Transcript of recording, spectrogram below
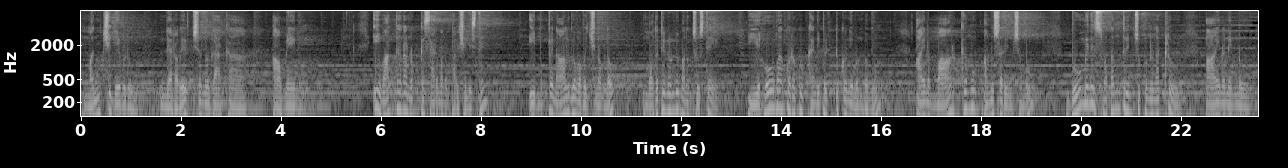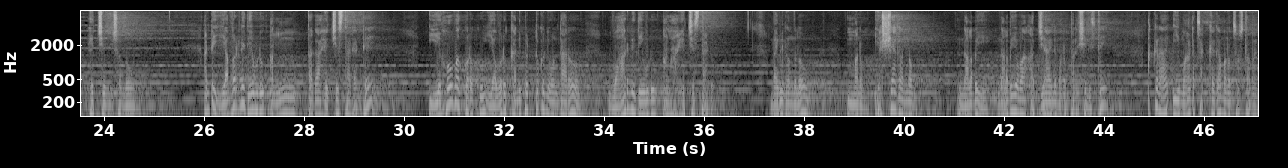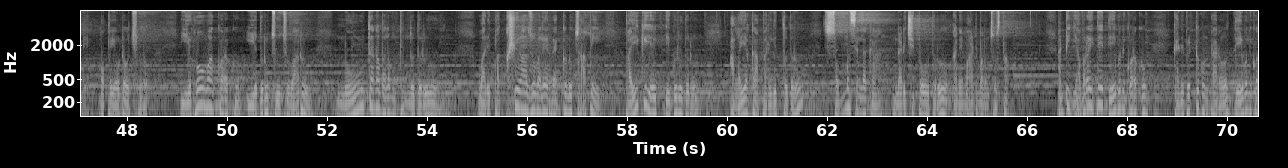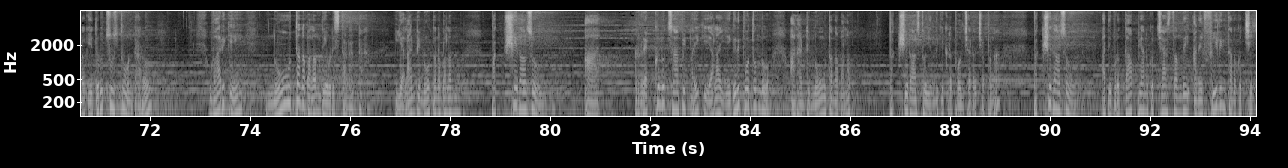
మంచి దేవుడు నెరవేర్చునుగాక. ఆమెన్. ఈ వాగ్దానాన్ని ఒక్కసారి మనం పరిశీలిస్తే ఈ ముప్పై నాలుగవ వచనంలో మొదటి నుండి మనం చూస్తే యహోవా కొరకు కనిపెట్టుకొని ఉండుము ఆయన మార్గము అనుసరించము భూమిని స్వతంత్రించుకున్నట్లు ఆయన నిన్ను హెచ్చించును. అంటే ఎవరిని దేవుడు అంతగా హెచ్చిస్తాడంటే యహోవా కొరకు ఎవరు కనిపెట్టుకుని ఉంటారో వారిని దేవుడు అలా హెచ్చిస్తాడు. బైబిల్ గ్రంథంలో మనం యశ్యా గ్రంథం నలభై నలభైవ అధ్యాయాన్ని మనం పరిశీలిస్తే అక్కడ ఈ మాట చక్కగా మనం చూస్తామండి. ముప్పై ఒకటో వచ్చంలో యహోవా కొరకు ఎదురు చూచువారు నూతన బలం పొందుదురు. వారి పక్షిరాజు వలె రెక్కలు చాపి పైకి ఎగురుదురు. అలయక పరిగెత్తుదురు సొమ్మసిల్లక నడిచిపోదురు అనే మాట మనం చూస్తాం. అంటే ఎవరైతే దేవుని కొరకు కనిపెట్టుకుంటారో దేవుని కొరకు ఎదురు చూస్తూ ఉంటారో వారికి నూతన బలం దేవుడిస్తాడంట. ఎలాంటి నూతన బలం? పక్షిరాజు ఆ రెక్కలు చాపి పైకి ఎలా ఎగిరిపోతుందో అలాంటి నూతన బలం పక్షిరాజుతో ఎందుకు ఇక్కడ పోల్చాడో చెప్పనా? పక్షిరాజు అది వృద్ధాప్యానికి వచ్చేస్తుంది అనే ఫీలింగ్ తనకొచ్చి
